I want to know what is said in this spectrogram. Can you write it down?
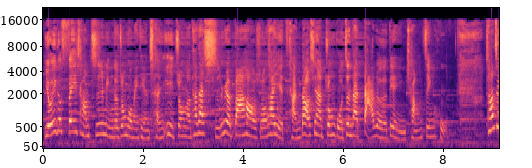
有一个非常知名的中国媒体人陈义中呢，他在十月八号的时候，他也谈到现在中国正在大热的电影《长津湖》。长津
